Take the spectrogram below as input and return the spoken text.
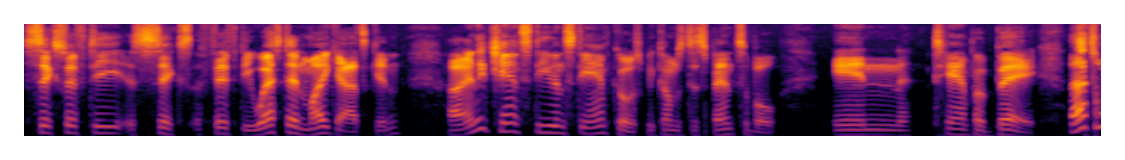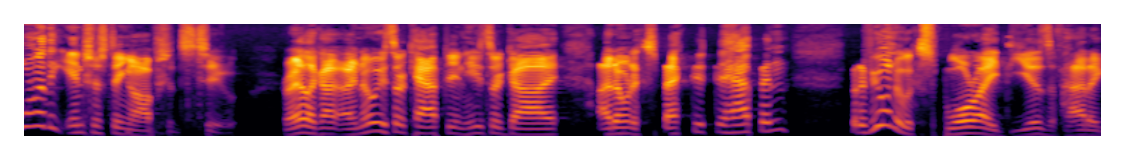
650 650. West End Mike asking, uh, any chance Steven Stamkos becomes dispensable in Tampa Bay? That's one of the interesting options too, right? Like I, I know he's their captain, he's their guy. I don't expect it to happen, but if you want to explore ideas of how to,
